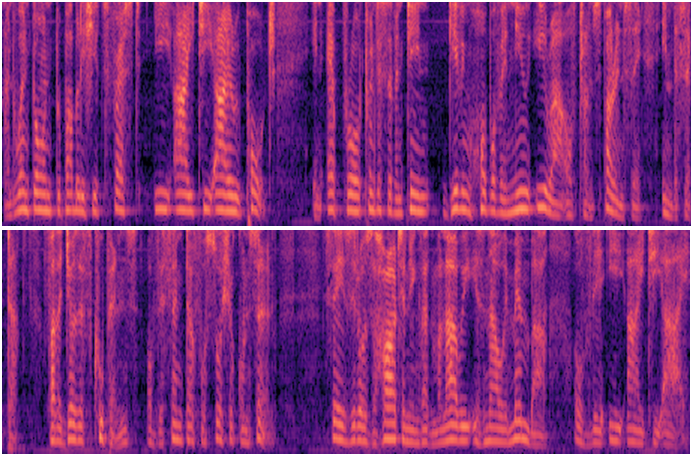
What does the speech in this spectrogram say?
and went on to publish its first EITI report in April 2017, giving hope of a new era of transparency in the sector. Father Joseph Kuppens of the Center for Social Concern says it was heartening that Malawi is now a member of the EITI.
